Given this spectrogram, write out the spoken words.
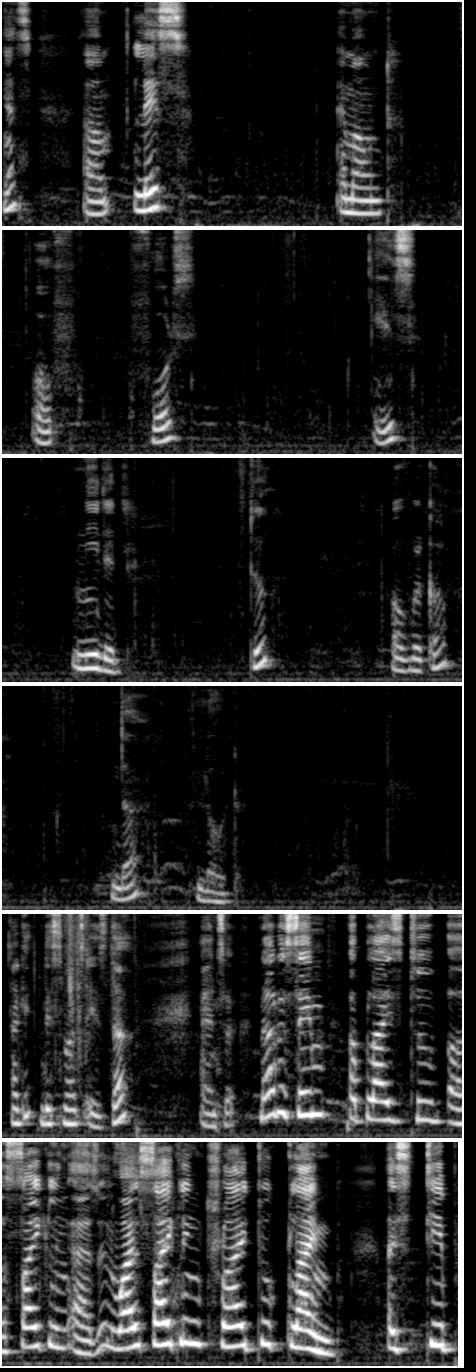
Yes? Um, less amount of force is needed to overcome the load. Okay? This much is the answer. Now the same applies to uh, cycling as well. While cycling try to climb a steep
